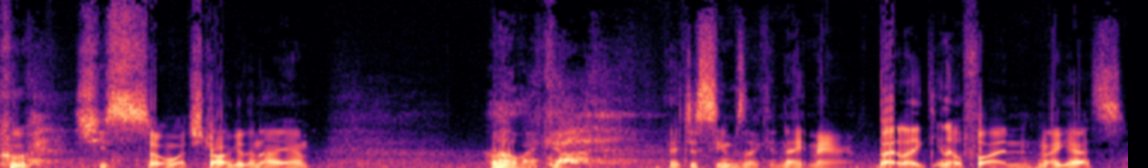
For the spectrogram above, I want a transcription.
whew, she's so much stronger than I am. Oh my god, it just seems like a nightmare. But, like, you know, fun, I guess.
